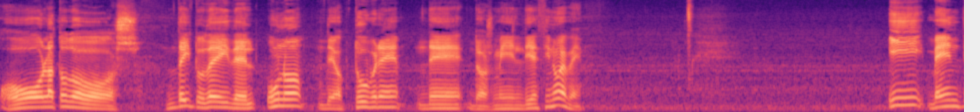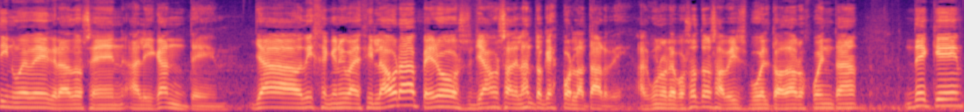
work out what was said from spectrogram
Hola a todos. Day to day del 1 de octubre de 2019. Y 29 grados en Alicante. Ya dije que no iba a decir la hora, pero ya os adelanto que es por la tarde. Algunos de vosotros habéis vuelto a daros cuenta de que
